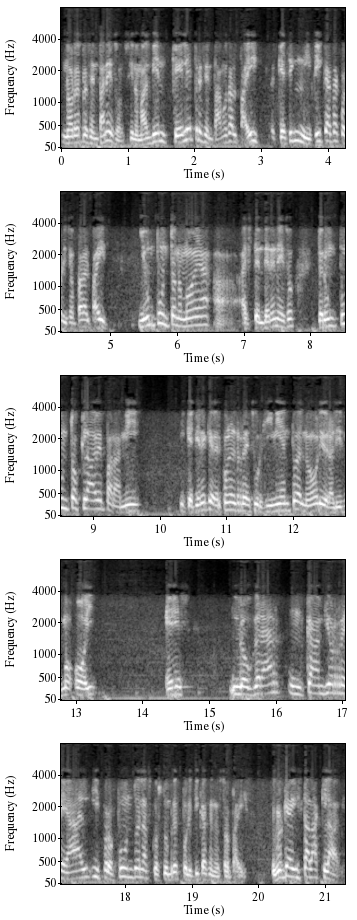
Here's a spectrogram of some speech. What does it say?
no representan eso, sino más bien qué le presentamos al país, qué significa esa coalición para el país. Y un punto, no me voy a, a extender en eso, pero un punto clave para mí y que tiene que ver con el resurgimiento del nuevo liberalismo hoy es lograr un cambio real y profundo en las costumbres políticas en nuestro país. Yo creo que ahí está la clave.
